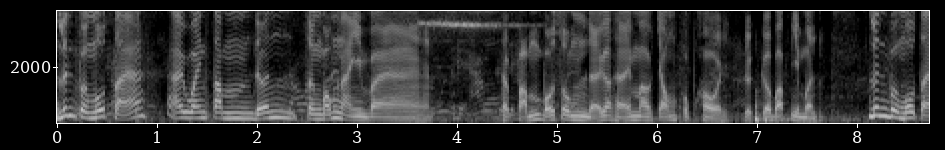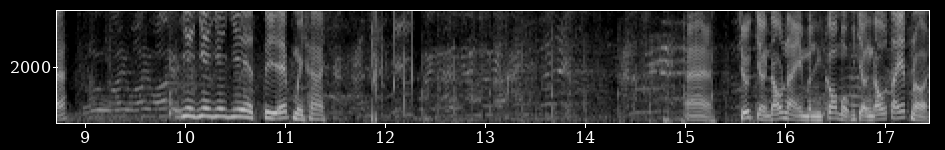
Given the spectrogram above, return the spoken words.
Link phần mô tả ai quan tâm đến sân bóng này và thực phẩm bổ sung để có thể mau chóng phục hồi được cơ bắp như mình link phần mô tả yeah yeah yeah yeah TF12 À, trước trận đấu này mình có một trận đấu test rồi.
